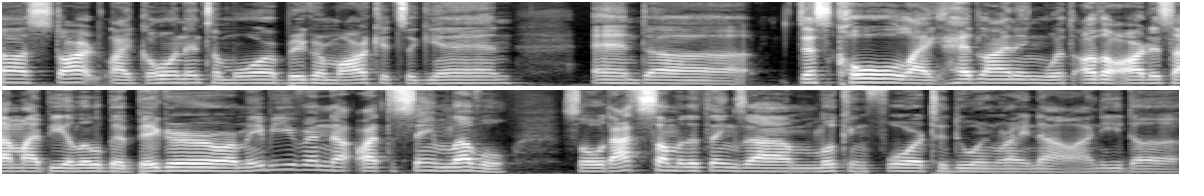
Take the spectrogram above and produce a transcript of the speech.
uh, start like going into more bigger markets again, and uh, just Cole like headlining with other artists that might be a little bit bigger or maybe even at the same level. So that's some of the things I'm looking forward to doing right now. I need uh,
